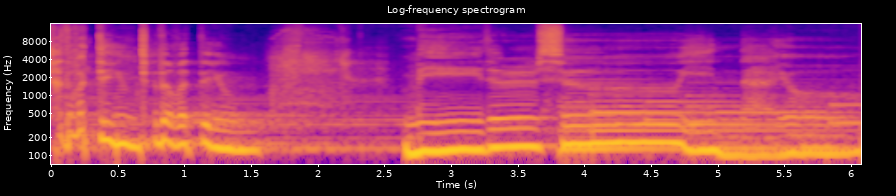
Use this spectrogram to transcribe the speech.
쳐다봤대요. 믿을 수 있나요?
